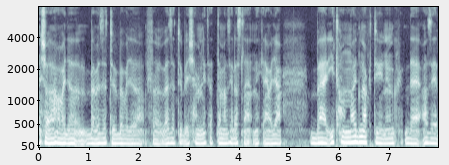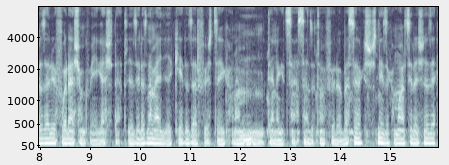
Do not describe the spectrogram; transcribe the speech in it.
és ahogy a bevezetőbe, vagy a felvezetőbe is említettem, azért azt látni kell, hogy a bár itthon nagynak tűnünk, de azért az erőforrásunk véges. Tehát, hogy azért ez nem egy, egy 2000 fős cég, hanem mm. tényleg itt 100-150 főről beszélek, és most nézek a Marcira, és azért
